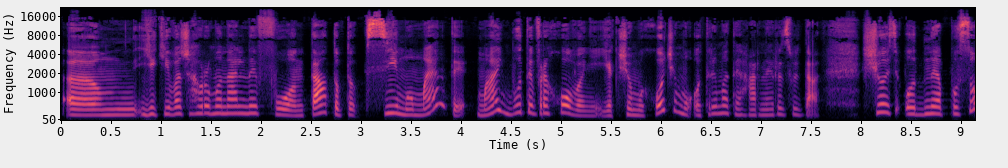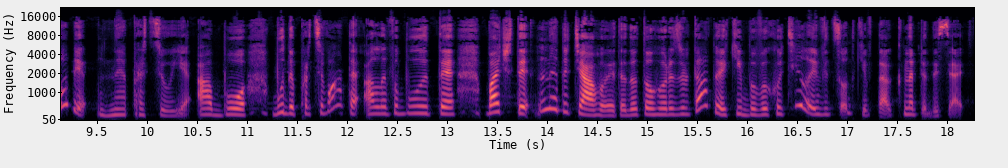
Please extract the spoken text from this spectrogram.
ем, який ваш гормональний фон. Та? Тобто всі моменти мають бути враховані, якщо ми хочемо отримати гарний результат. Щось одне по собі не працює або буде працювати, але ви будете бачити, не дотягуєте до того результату, який би ви хотіли, відсотків так на 50.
